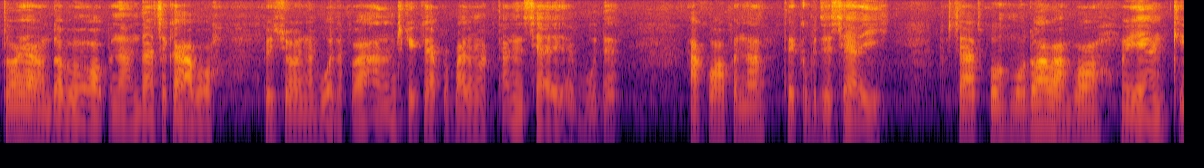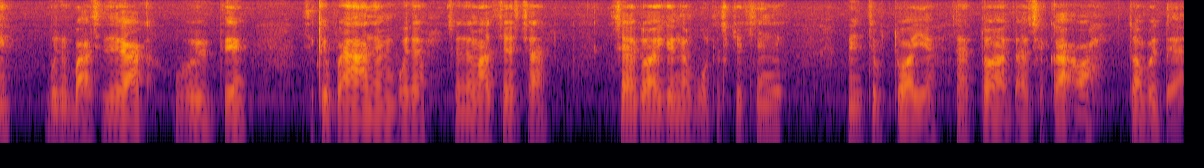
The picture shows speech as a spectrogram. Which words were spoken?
То я добре опена, да, цікаво. Після чого не буде погано, оскільки я попаду та не серія буде. Як тільки буде серій. Спочатку Молдова або воєнки. Будемо бачити, як буде. Тільки поганим буде. Честа. Це дороги не буде такий цінник. Мені тут то є. Це то та цікаво. То буде.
